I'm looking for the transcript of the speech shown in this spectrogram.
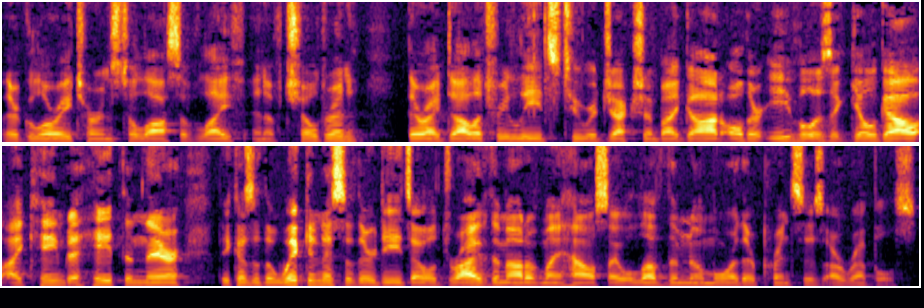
Their glory turns to loss of life and of children. Their idolatry leads to rejection by God. All their evil is at Gilgal. I came to hate them there because of the wickedness of their deeds. I will drive them out of my house. I will love them no more. Their princes are rebels.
